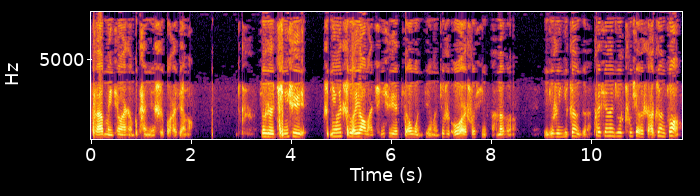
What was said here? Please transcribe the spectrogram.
他每天晚上不看电视不玩电脑，就是情绪因为吃了药嘛情绪也比较稳定了，就是偶尔说心烦的很。也就是一阵子，他现在就出现了啥症状？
